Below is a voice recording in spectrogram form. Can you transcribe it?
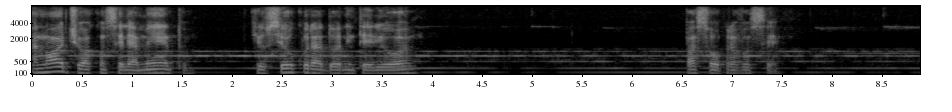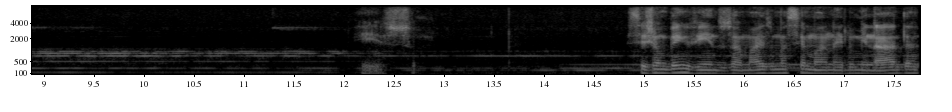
Anote o aconselhamento que o seu curador interior passou para você. Isso. Sejam bem-vindos a mais uma semana iluminada,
